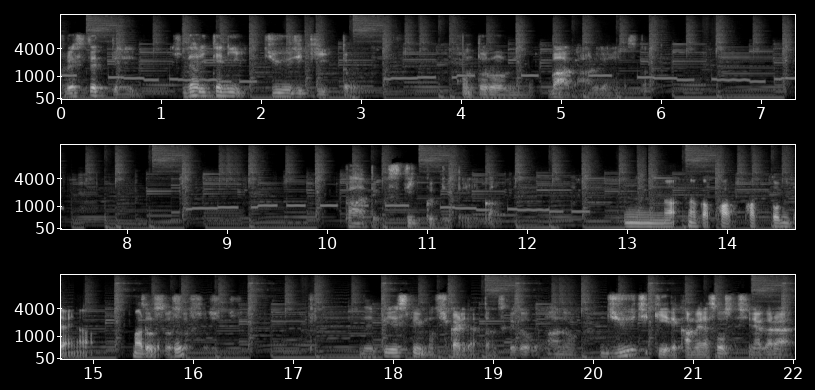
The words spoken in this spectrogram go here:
プレステって左手に十字キーとコントロールのバーがあるじゃないですか。バーっていうかスティックって言ったらいいのか。うんな、なんかパパッドみたいな丸そうそうそうそう。で、PSP もしっかりだったんですけど、あの、十字キーでカメラ操作しながら、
